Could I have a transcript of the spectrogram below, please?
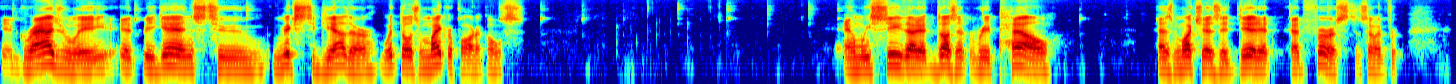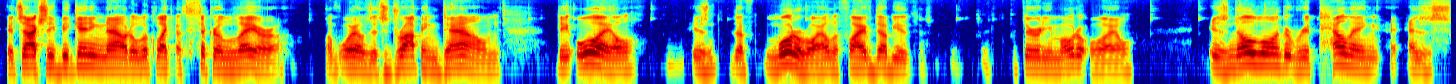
it gradually it begins to mix together with those microparticles and we see that it doesn't repel as much as it did it at first. So it, it's actually beginning now to look like a thicker layer of oils. It's dropping down. The oil is the motor oil, the 5W30 motor oil, is no longer repelling as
